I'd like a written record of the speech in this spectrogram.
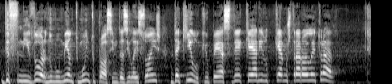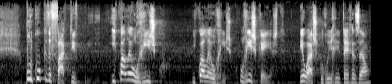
definidor no momento muito próximo das eleições daquilo que o PSD quer e do que quer mostrar ao eleitorado. Porque o que de facto. E qual é o risco? E qual é o risco? O risco é este. Eu acho que o Rui Rio tem razão,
